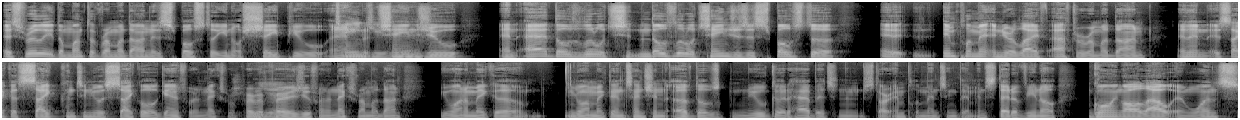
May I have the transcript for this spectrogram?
it's really the month of Ramadan is supposed to you know shape you and Change you, change you and add those little ch- and those little changes is supposed to uh, implement in your life after Ramadan and then it's like a cycle, continuous cycle again for the next prepare- Yeah. you for the next Ramadan. You want to make a you want to make the intention of those new good habits and then start implementing them instead of you know going all out and once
